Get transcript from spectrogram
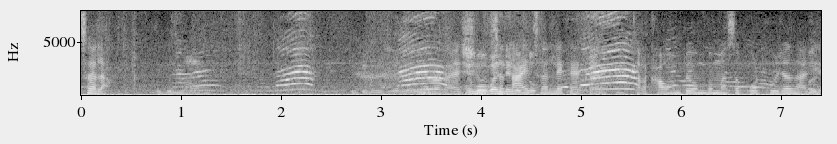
चला काय. चाललंय काय नाही. चला खाऊन पिऊन पण मस्त पोटपूजा झाली.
